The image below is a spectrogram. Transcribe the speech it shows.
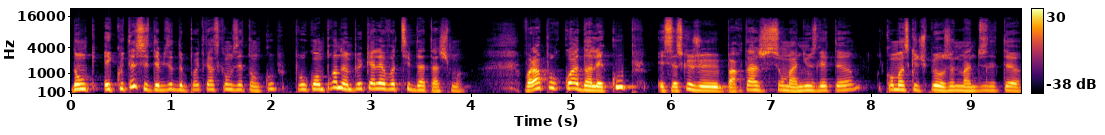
Donc, écoutez cet épisode de podcast quand vous êtes en couple pour comprendre un peu quel est votre type d'attachement. Voilà pourquoi dans les couples, et c'est ce que je partage sur ma newsletter, comment est-ce que tu peux rejoindre ma newsletter?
